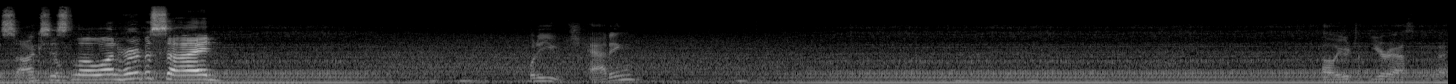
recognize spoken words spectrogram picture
Sockz is low on herbicide. What are you chatting? Oh, you're t- you're asking that.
